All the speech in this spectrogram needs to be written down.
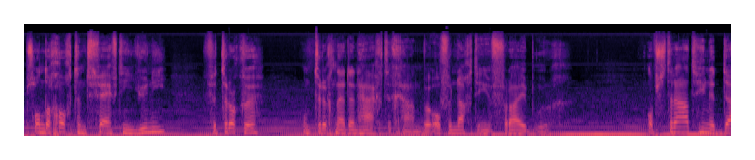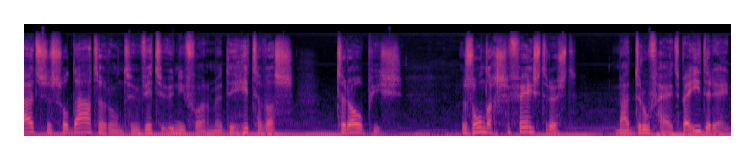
zondagochtend 15 juni vertrokken we om terug naar Den Haag te gaan. We overnachten in Freiburg. Op straat hingen Duitse soldaten rond in witte uniformen. De hitte was tropisch. Zondagse feestrust, maar droefheid bij iedereen.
